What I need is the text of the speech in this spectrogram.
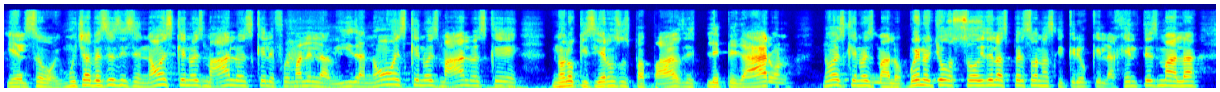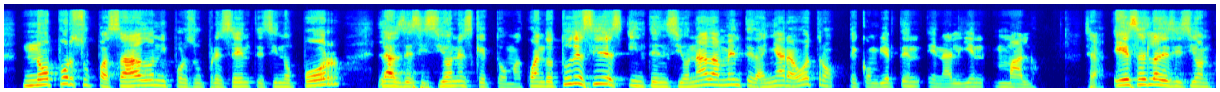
Y eso voy. Muchas veces dicen, no, es que no es malo, es que le fue mal en la vida, no, es que no es malo, es que no lo quisieron sus papás, le, pegaron, no, es que no es malo. Bueno, yo soy de las personas que creo que la gente es mala, no por su pasado ni por su presente, sino por las decisiones que toma. Cuando tú decides intencionadamente dañar a otro, te convierten en alguien malo. O sea, esa es la decisión.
